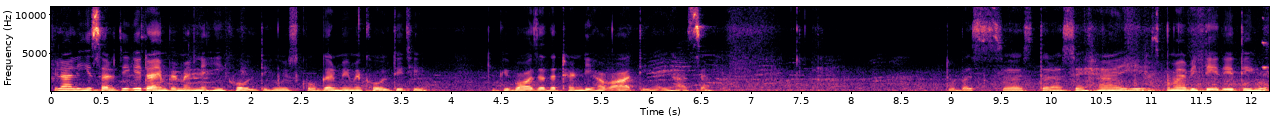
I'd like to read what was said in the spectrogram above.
फ़िलहाल ये सर्दी के टाइम पे मैं नहीं खोलती हूँ इसको, गर्मी में खोलती थी, क्योंकि बहुत ज़्यादा ठंडी हवा आती है यहाँ से। तो बस इस तरह से है ये, इसको मैं अभी दे देती हूँ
